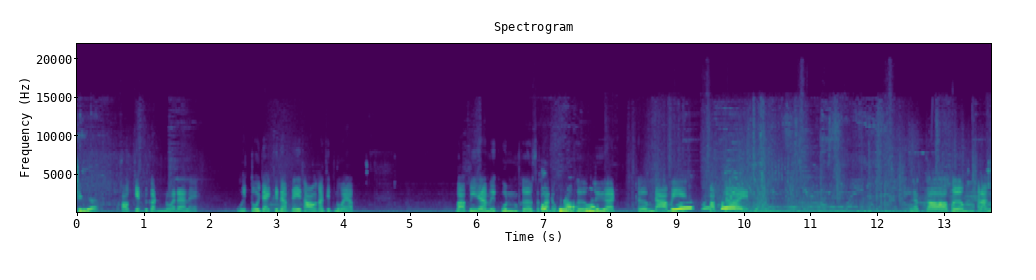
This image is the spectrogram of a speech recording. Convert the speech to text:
เชื่อ ขอเก็บไปก่อนว่าได้อะไรอุ้ยตัวใหญ่ขึ้นนะครับได้ทอง 50 หน่วยครับบัฟนี้จะทำให้คุณเพิ่มสตาร์ทของคุณเพิ่มเลือดเพิ่มดาเมจปรับได้ แล้วก็เพิ่มพลัง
